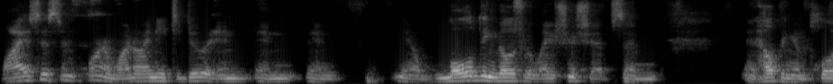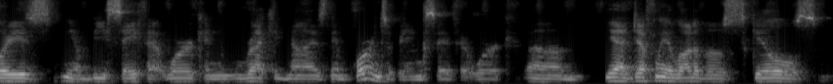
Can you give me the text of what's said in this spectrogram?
why is this important? Why do I need to do it? And and and you know, molding those relationships and and helping employees you know be safe at work and recognize the importance of being safe at work um, yeah definitely a lot of those skills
